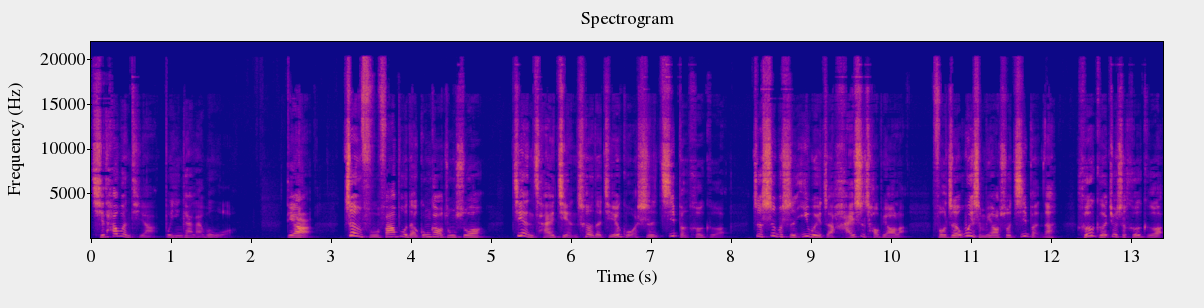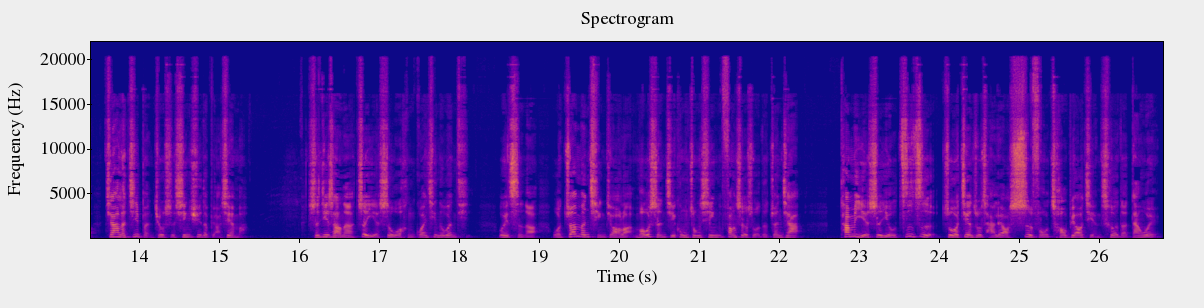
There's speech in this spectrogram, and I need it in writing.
其他问题啊不应该来问我。第二，政府发布的公告中说，建材检测的结果是基本合格，这是不是意味着还是超标了？否则为什么要说基本呢？合格就是合格，加了基本就是心虚的表现嘛。实际上呢，这也是我很关心的问题。为此呢，我专门请教了某省疾控中心放射所的专家。他们也是有资质做建筑材料是否超标检测的单位，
